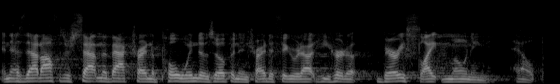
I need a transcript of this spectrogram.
And as that officer sat in the back trying to pull windows open and tried to figure it out, he heard a very slight moaning help.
